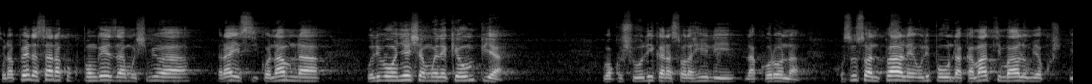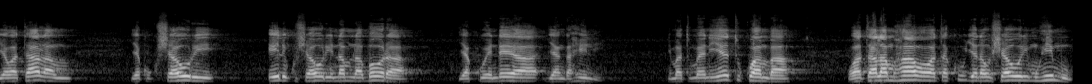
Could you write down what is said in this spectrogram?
tunapenda sana kukupongeza Mheshimiwa Rais kwa namna ulivyoonyesha mwelekeo mpya wa kushughulika na swala hili la korona, hususan pale ulipounda kamati maalum ya, wataalam ya wataalamu ya kukushauri ili kushauri namna bora ya kuendea janga hili. Ni matumaini yetu kwamba wataalamu hawa watakuja na ushauri muhimu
